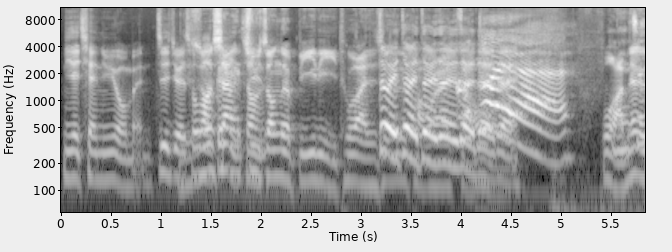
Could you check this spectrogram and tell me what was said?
你的前女友们就觉得说，像剧中的 Billy 突然对对对对对对对。哇，那个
